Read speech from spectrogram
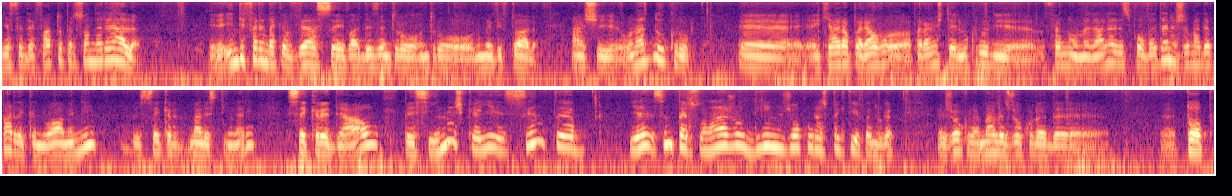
este, de fapt, o persoană reală. Indiferent dacă vrea să evadeze într-o, într-o lume virtuală. A, și un alt lucru, chiar apăreau, apăreau niște lucruri fenomenale de spovedanie și mai departe, când oamenii, se cred, mai ales tinerii, se credeau pe sine și că ei sunt, ei sunt personajul din jocul respectiv, pentru că jocurile, mai ales jocurile de top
